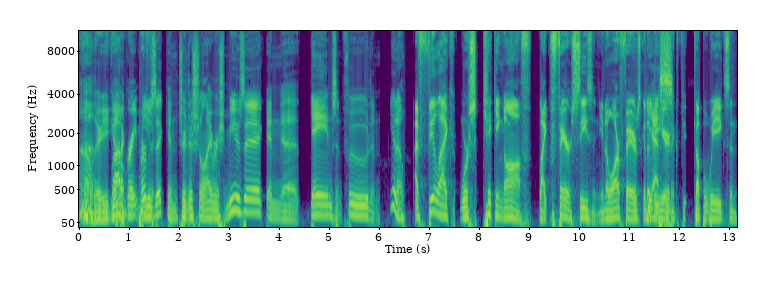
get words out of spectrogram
Oh, there you go. A lot of great Perfect. music and traditional Irish music and uh, games and food and you know. I feel like we're kicking off like fair season. You know, our fair is going to Yes. be here in a few, couple weeks, and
